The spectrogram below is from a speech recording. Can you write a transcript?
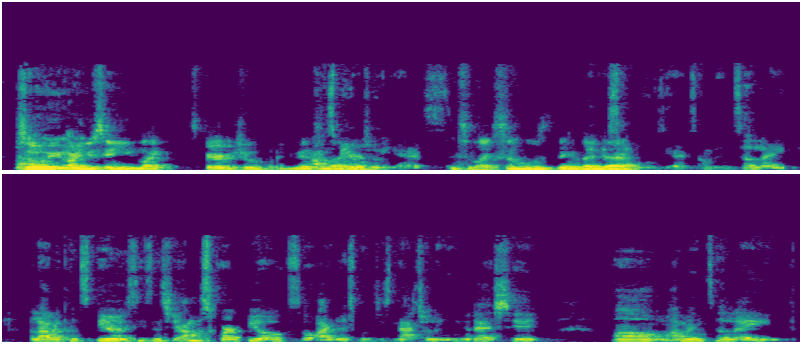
so, um, you, are you saying you like spiritual? Are you into I'm like, spiritual, yes. Into like symbols and things like into that. Symbols, yes. I'm into like a lot of conspiracies and shit. I'm a Scorpio, so I guess we're just naturally into that shit. Um, I'm into like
